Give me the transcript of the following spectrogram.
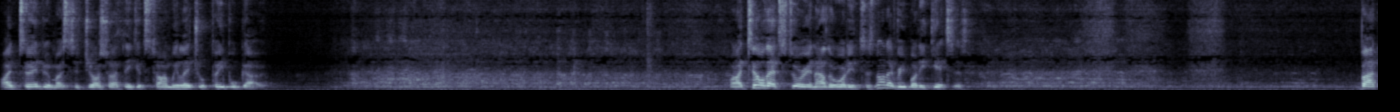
I turned to him. I said, Josh, I think it's time we let your people go. I tell that story in other audiences, not everybody gets it. But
